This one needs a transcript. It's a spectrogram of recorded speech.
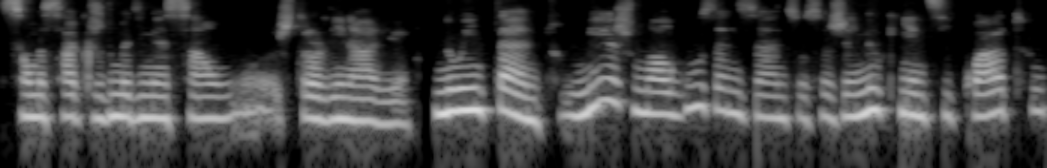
são massacres de uma dimensão extraordinária. No entanto, mesmo alguns anos antes, ou seja, em 1504,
